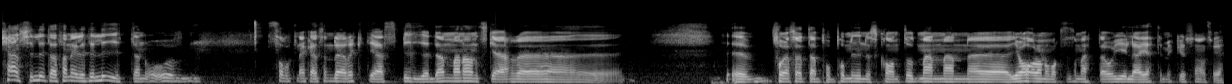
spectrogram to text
Kanske lite att han är lite liten och saknar kanske den där riktiga speeden man önskar. Eh, eh, får jag sätta på, på minuskontot men, men eh, jag har honom också som etta och gillar jättemycket så han ser.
